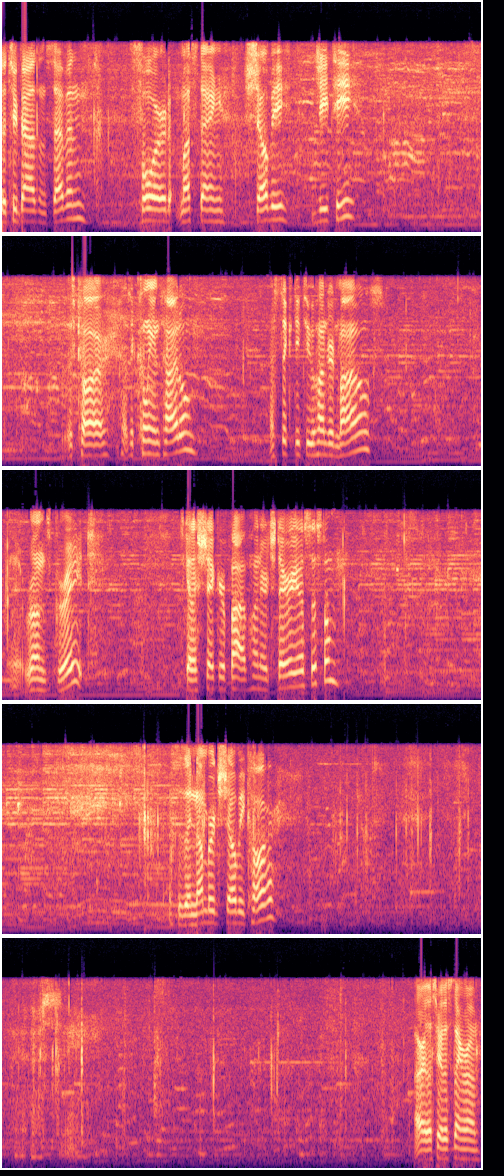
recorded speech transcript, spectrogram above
A 2007 Ford Mustang Shelby GT. This car has a clean title, has 6,200 miles. It runs great. It's got a Shaker 500 stereo system. This is a numbered Shelby car. Alright, let's hear this thing run.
